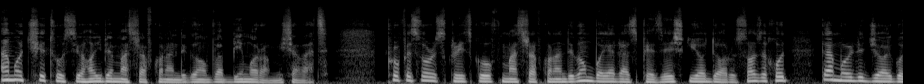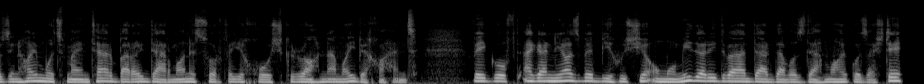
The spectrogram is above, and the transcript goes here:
اما چه توصیه هایی به مصرف کنندگان و بیماران می شود؟ پروفسور سکریت گفت مصرف کنندگان باید از پزشک یا داروساز خود در مورد جایگزین های مطمئنتر برای درمان سرفه خشک راهنمایی بخواهند. وی گفت اگر نیاز به بیهوشی عمومی دارید و در دوازده ماه گذشته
